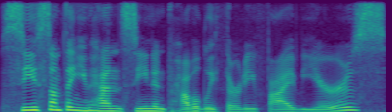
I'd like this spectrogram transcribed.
see something you hadn't seen in probably 35 years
